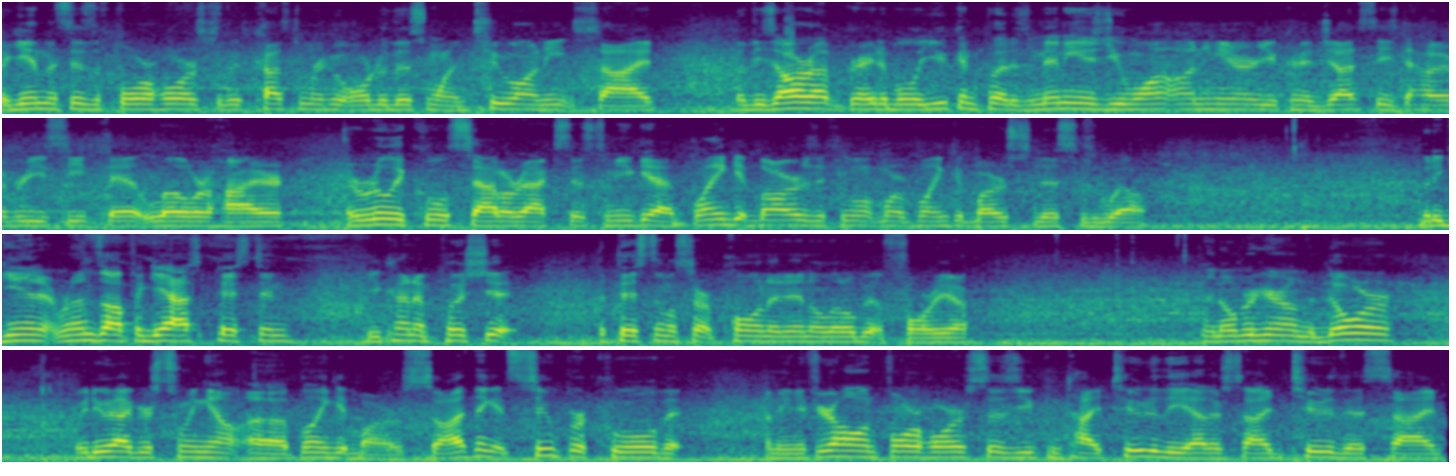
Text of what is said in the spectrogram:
Again, this is a four horse for the customer who ordered this one and two on each side. But these are upgradable. You can put as many as you want on here. You can adjust these to however you see fit, low or higher. They're a really cool saddle rack system. You can have blanket bars if you want more blanket bars to this as well. But again, it runs off a gas piston. You kind of push it, the piston will start pulling it in a little bit for you. And over here on the door, we do have your swing out uh, blanket bars. So I think it's super cool that, I mean, if you're hauling four horses, you can tie two to the other side, two to this side,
